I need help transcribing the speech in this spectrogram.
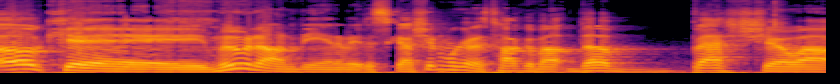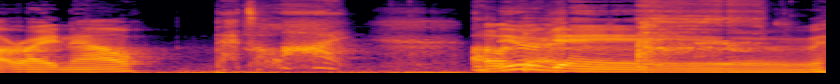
okay, moving on to the anime discussion. We're going to talk about the best show out right now. That's a lie. New game.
